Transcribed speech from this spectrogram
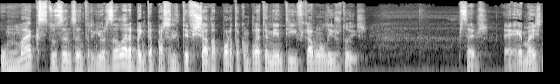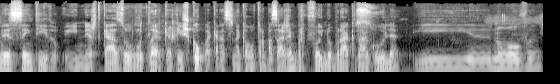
O Max dos anos anteriores, ele era bem capaz de lhe ter fechado a porta completamente e ficavam ali os dois. Percebes? É é mais nesse sentido. E neste caso, o Leclerc arriscou para caraças naquela ultrapassagem porque foi no buraco da agulha e eh, não houve.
